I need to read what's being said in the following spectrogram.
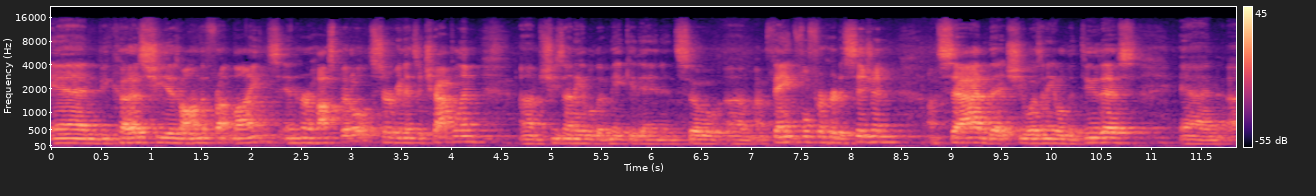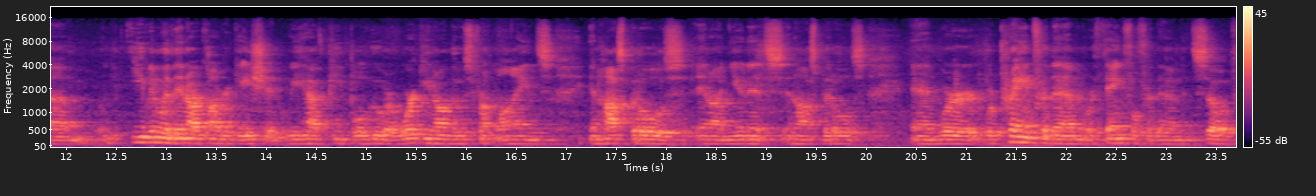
And because she is on the front lines in her hospital serving as a chaplain, um, she's unable to make it in. And so um, I'm thankful for her decision. I'm sad that she wasn't able to do this. And um, even within our congregation, we have people who are working on those front lines in hospitals and on units in hospitals. And we're, we're praying for them and we're thankful for them. And so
